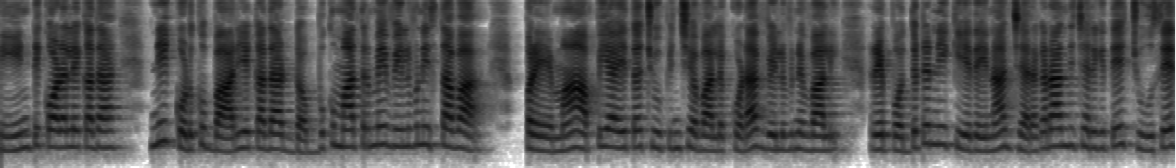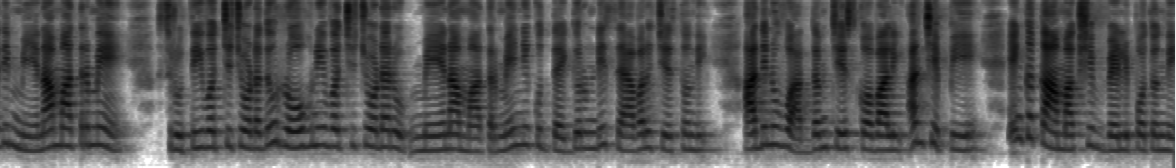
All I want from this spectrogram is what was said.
నీ ఇంటి కోడలే కదా. నీ కొడుకు భార్య కదా. డబ్బుకు మాత్రమే విలువనిస్తావా? ప్రేమ అప్యాయత చూపించే వాళ్ళకు కూడా విలువనివ్వాలి. రేపొద్దుట నీకు ఏదైనా జరగరాంది జరిగితే చూసేది మీనా మాత్రమే. శృతి వచ్చి చూడదు రోహిణి వచ్చి చూడరు. మేనా మాత్రమే నీకు దగ్గరుండి సేవలు చేస్తుంది. అది నువ్వు అర్థం చేసుకోవాలి అని చెప్పి ఇంకా కామాక్షి వెళ్ళిపోతుంది.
